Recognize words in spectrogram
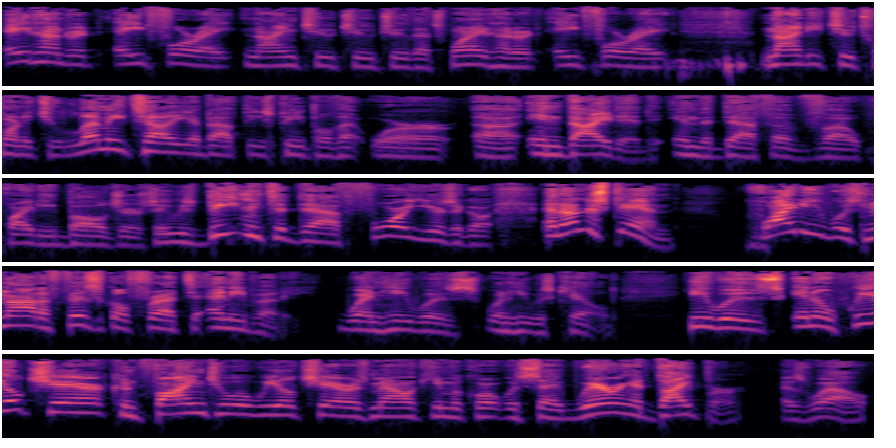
800 848 9222. That's 1 800 848 9222. Let me tell you about these people that were uh, indicted in the death of uh, Whitey Bulger. So he was beaten to death four years ago. And understand, Whitey was not a physical threat to anybody when he was when he was killed. He was in a wheelchair, confined to a wheelchair, as Malachi McCourt would say, wearing a diaper as well.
